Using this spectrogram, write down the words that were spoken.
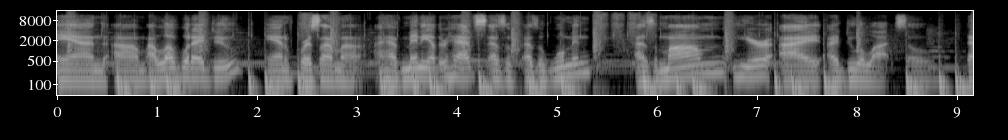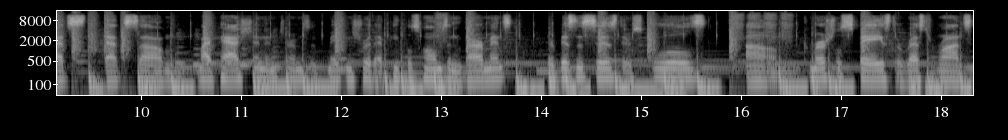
and um, I love what I do. And of course, I'm a, I have many other hats as a as a woman, as a mom here. I I do a lot, so that's that's um, my passion in terms of making sure that people's homes and environments, their businesses, their schools, um, commercial space, their restaurants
